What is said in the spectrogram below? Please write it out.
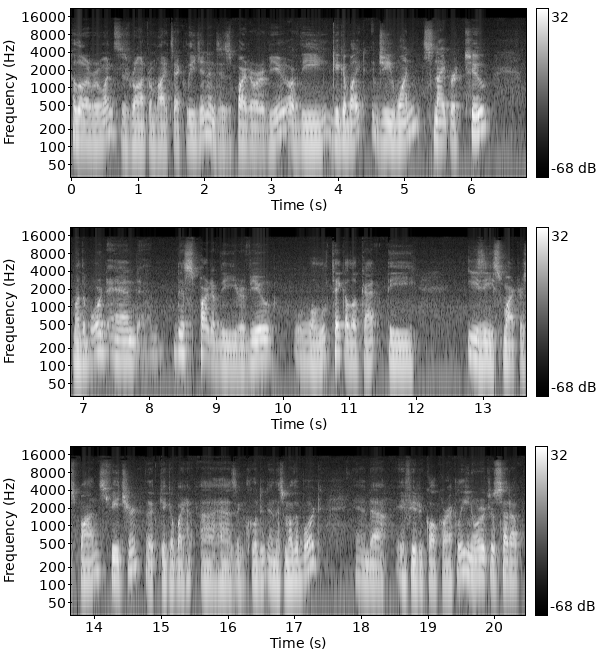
Hello everyone, this is Ron from High Tech Legion and this is part of our review of the Gigabyte G1 Sniper 2 motherboard. And this part of the review will take a look at the Easy Smart Response feature that Gigabyte uh, has included in this motherboard. And uh, if you recall correctly in order to set up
